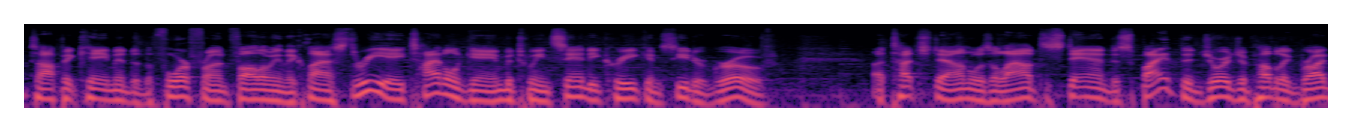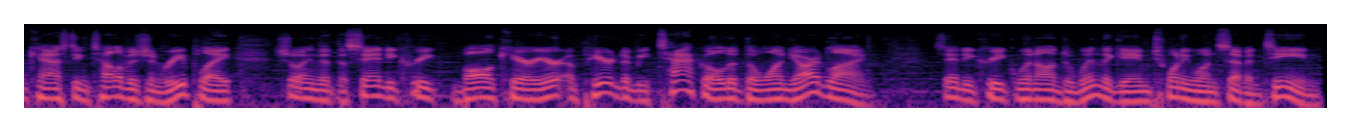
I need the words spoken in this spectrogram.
The topic came into the forefront following the Class 3A title game between Sandy Creek and Cedar Grove. A touchdown was allowed to stand despite the Georgia Public Broadcasting television replay showing that the Sandy Creek ball carrier appeared to be tackled at the one yard line. Sandy Creek went on to win the game 21 17.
